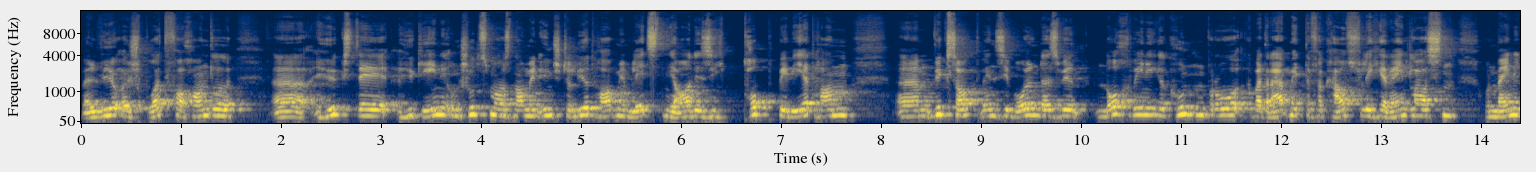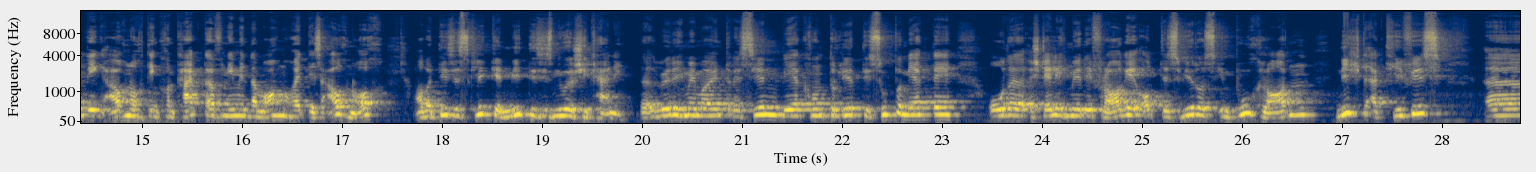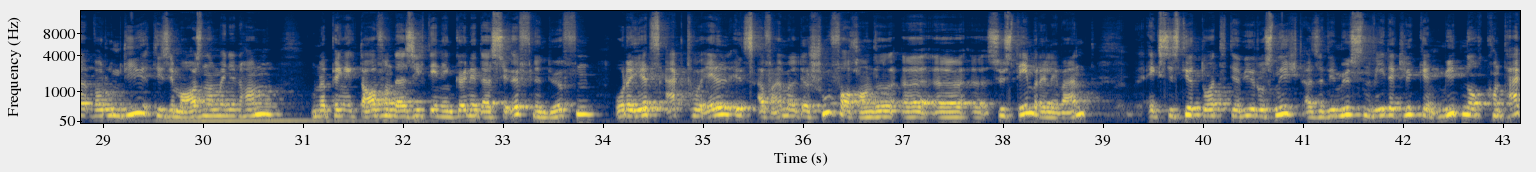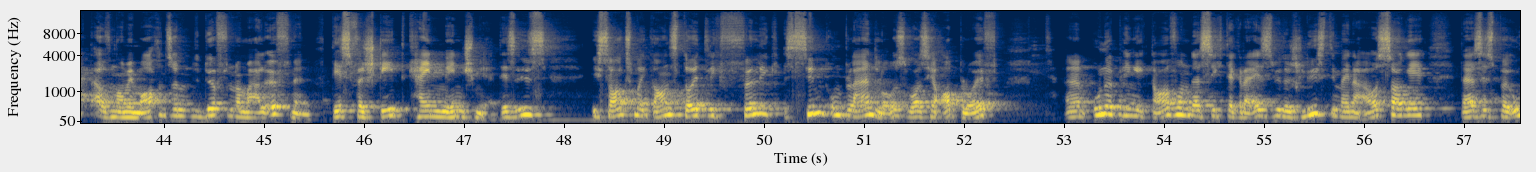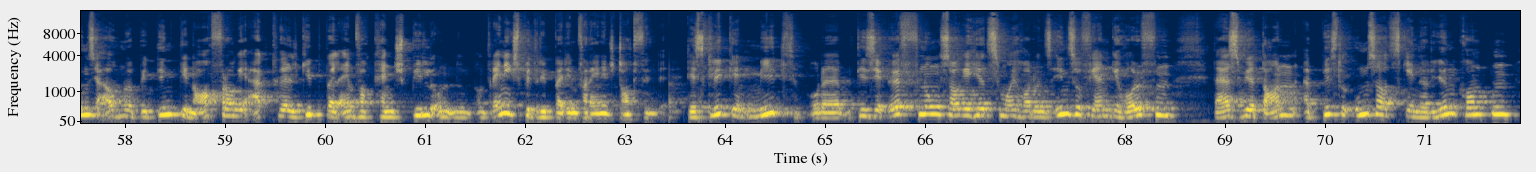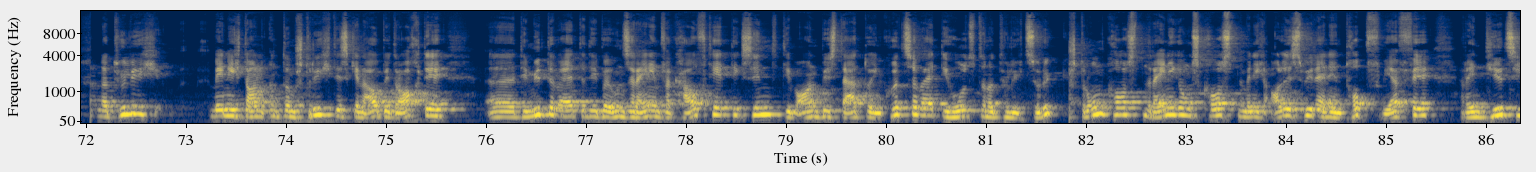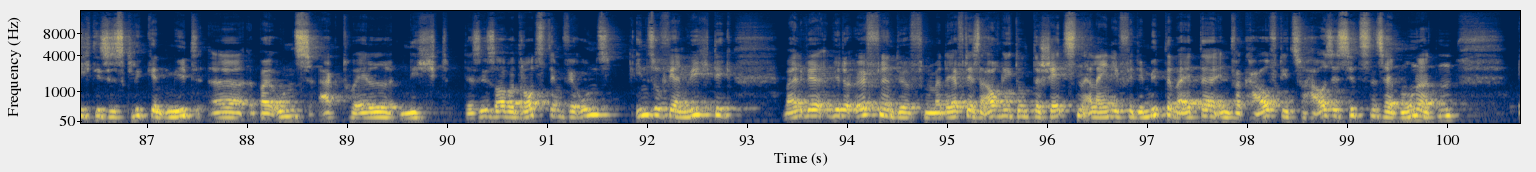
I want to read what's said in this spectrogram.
weil wir als Sportfachhandel äh, höchste Hygiene- und Schutzmaßnahmen installiert haben im letzten Jahr, die sich top bewährt haben Ähm, wie gesagt, wenn Sie wollen, dass wir noch weniger Kunden pro Quadratmeter Verkaufsfläche reinlassen und meinetwegen auch noch den Kontakt aufnehmen, dann machen wir heute halt das auch noch. Aber dieses Click and Meet, das ist nur Schikane. Da würde ich mich mal interessieren, wer kontrolliert die Supermärkte oder stelle ich mir die Frage, ob das Virus im Buchladen nicht aktiv ist, äh, warum die diese Maßnahmen haben, unabhängig davon, dass ich denen gönne, dass sie öffnen dürfen. Oder jetzt aktuell ist auf einmal der Schuhfachhandel äh, äh, systemrelevant existiert dort der Virus nicht. Also die müssen weder Click Meet noch Kontaktaufnahme machen, sondern die dürfen normal öffnen. Das versteht kein Mensch mehr. Das ist, ich sage es mal ganz deutlich, völlig sinn- und planlos, was hier abläuft. Ähm, unabhängig davon, dass sich der Kreis wieder schließt in meiner Aussage, dass es bei uns ja auch nur bedingt die Nachfrage aktuell gibt, weil einfach kein Spiel- und, und Trainingsbetrieb bei den Vereinen stattfindet. Das Click and Meet oder diese Öffnung, sage ich jetzt mal, hat uns insofern geholfen, dass wir dann ein bisschen Umsatz generieren konnten. Natürlich, wenn ich dann unterm Strich das genau betrachte, äh, die Mitarbeiter, die bei uns rein im Verkauf tätig sind, die waren bis dato in Kurzarbeit, die holst du natürlich zurück. Stromkosten, Reinigungskosten, wenn ich alles wieder in einen Topf werfe, rentiert sich dieses Click and Meet äh, bei uns aktuell nicht. Das ist aber trotzdem für uns insofern wichtig, weil wir wieder öffnen dürfen. Man darf das auch nicht unterschätzen, alleine für die Mitarbeiter im Verkauf, die zu Hause sitzen seit Monaten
